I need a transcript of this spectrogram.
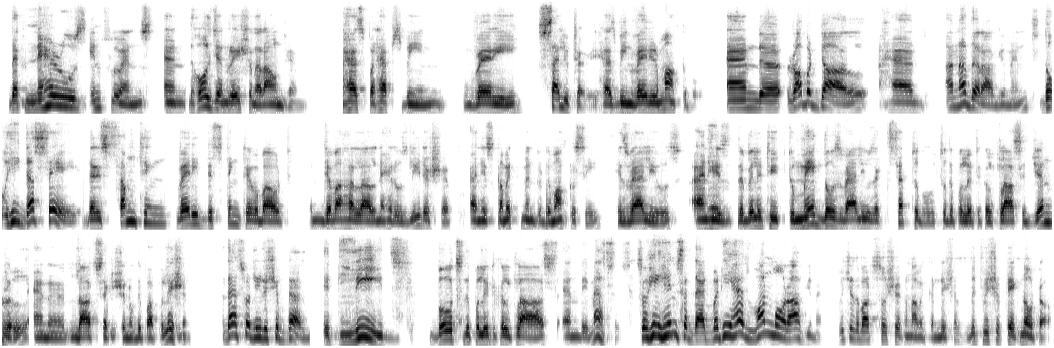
that Nehru's influence and the whole generation around him has perhaps been very salutary, has been very remarkable. And uh, Robert Dahl had another argument, though he does say there is something very distinctive about Jawaharlal Nehru's leadership and his commitment to democracy, his values, and his ability to make those values acceptable to the political class in general and a large section of the population. That's what leadership does. It leads both the political class and the masses. So he hints at that, but he has one more argument, which is about socioeconomic conditions, which we should take note of.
